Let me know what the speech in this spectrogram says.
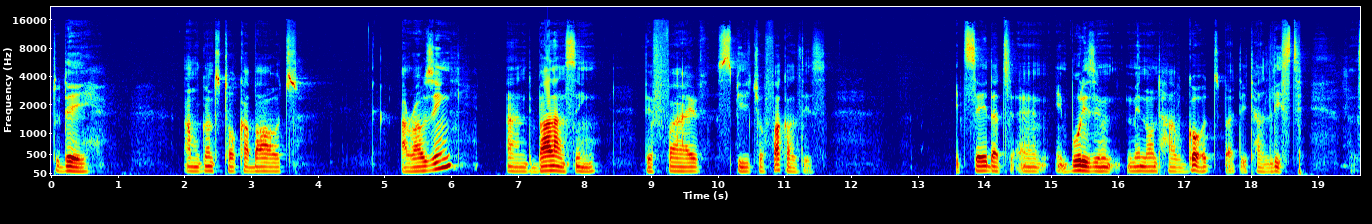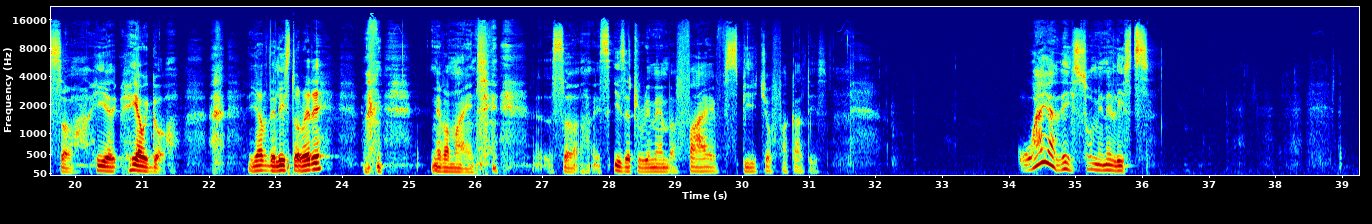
Today, I'm going to talk about arousing and balancing the five spiritual faculties. It's said that um, in Buddhism may not have God, but it has list. So here, here we go. You have the list already? Never mind. so it's easy to remember five spiritual faculties. Why are there so many lists?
